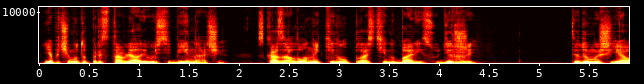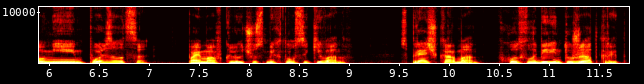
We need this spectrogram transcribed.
Я почему-то представлял его себе иначе. Сказал он и кинул пластину Борису. «Держи». «Ты думаешь, я умею им пользоваться?» Поймав ключ, усмехнулся Киванов. «Спрячь в карман. Вход в лабиринт уже открыт».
